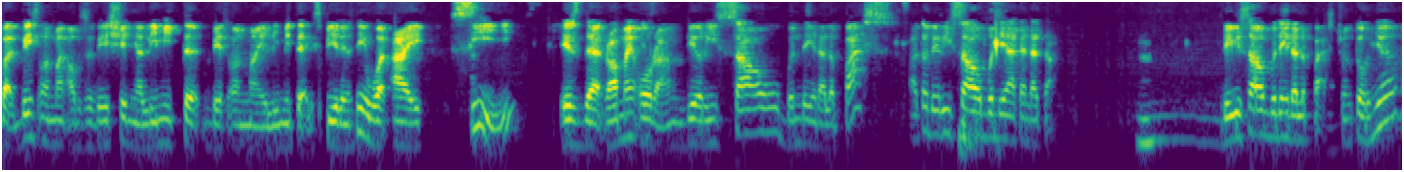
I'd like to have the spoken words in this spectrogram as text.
but based on my observation yang limited, based on my limited experience ni, what I see is that ramai orang dia risau benda yang dah lepas atau dia risau benda yang akan datang. Dia risau benda yang dah lepas. Contohnya,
